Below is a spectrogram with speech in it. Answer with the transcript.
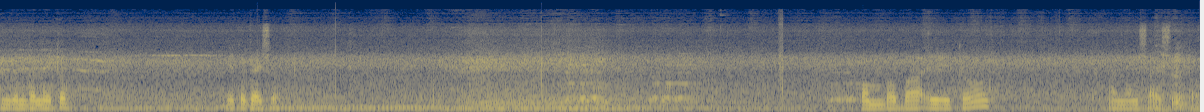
Ang ganda na ito. Ito guys, oh. Pambabae ito. Anong size ito?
